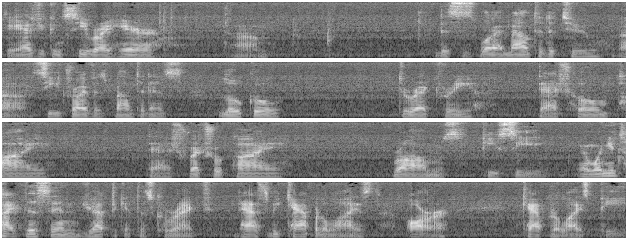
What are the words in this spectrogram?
Okay, as you can see right here, um, this is what I mounted it to. Uh, C drive is mounted as local directory dash home pi dash retropie roms pc and when you type this in you have to get this correct it has to be capitalized R, capitalize P,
